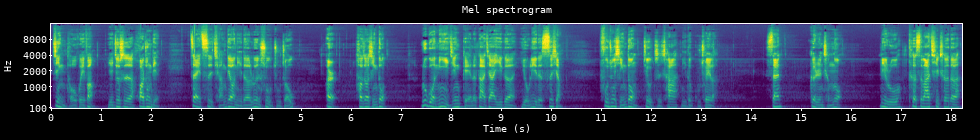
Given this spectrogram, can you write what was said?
镜头回放，也就是划重点，再次强调你的论述主轴；二、号召行动。如果你已经给了大家一个有力的思想，付诸行动就只差你的鼓吹了。三、个人承诺。例如特斯拉汽车的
